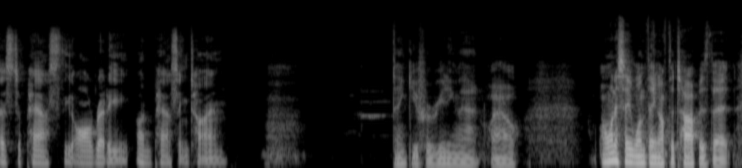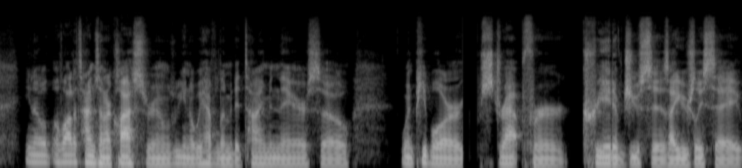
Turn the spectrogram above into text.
as to pass the already unpassing time. Thank you for reading that. Wow. I want to say one thing off the top is that, you know, a lot of times in our classrooms, you know, we have limited time in there. So when people are strapped for creative juices, I usually say,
